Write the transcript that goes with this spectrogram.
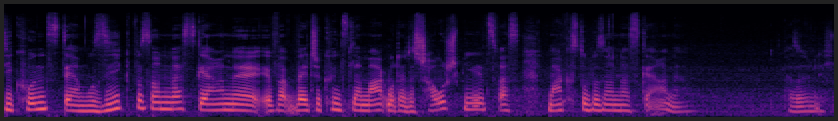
die Kunst der Musik besonders gerne? Welche Künstler mag oder des Schauspiels? Was magst du besonders gerne persönlich?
